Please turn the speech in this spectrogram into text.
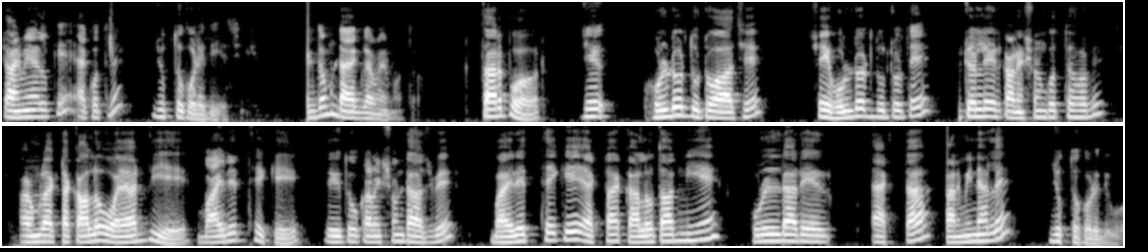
টার্মিনালকে একত্রে যুক্ত করে দিয়েছি। একদম ডায়াগ্রামের মতো। তারপর যে হোল্ডার দুটো আছে, সেই হোল্ডার দুটোতে নিউট্রালের কানেকশন করতে হবে। আমরা একটা কালো ওয়্যার দিয়ে বাইরের থেকে, যেহেতু কানেকশনটা আসবে, বাইরের থেকে একটা কালো তার নিয়ে হোল্ডারের একটা টার্মিনালে যুক্ত করে দেব।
